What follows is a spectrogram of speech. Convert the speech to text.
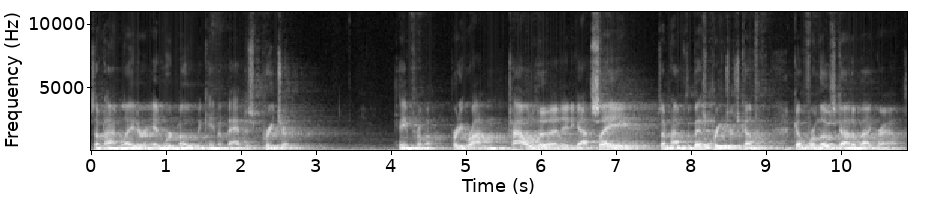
Sometime later, Edward Mote became a Baptist preacher. Came from a pretty rotten childhood and he got saved. Sometimes the best preachers come, come from those kind of backgrounds.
